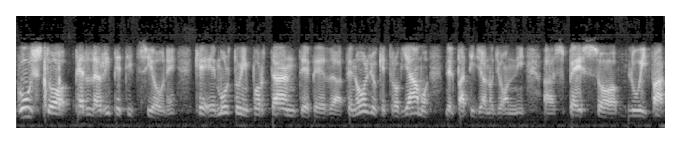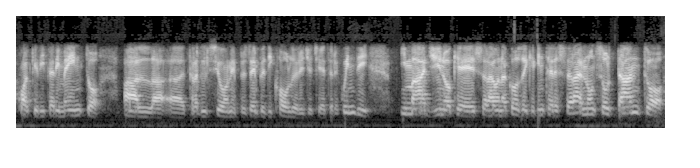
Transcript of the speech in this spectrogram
gusto per la ripetizione che è molto importante per Fenoglio che troviamo nel partigiano Johnny. Uh, spesso lui fa qualche riferimento alla uh, traduzione per esempio di Coleridge eccetera. Quindi immagino che sarà una cosa che interesserà non soltanto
